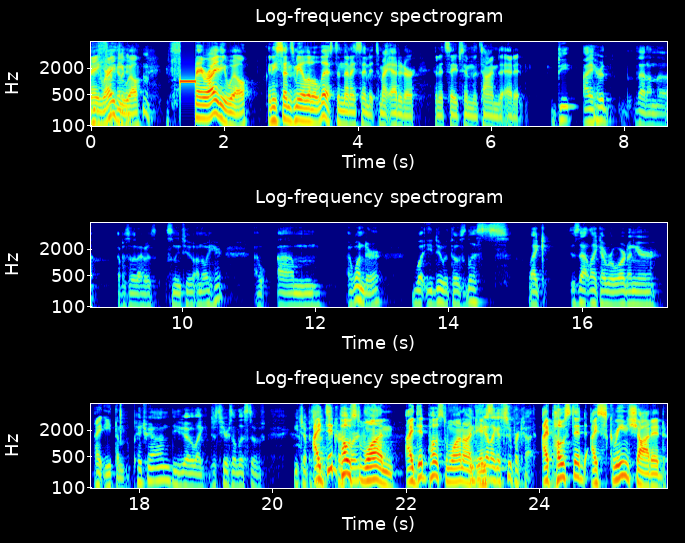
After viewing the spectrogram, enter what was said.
f***ing right he will. F***ing A right he will. And he sends me a little list and then I send it to my editor and it saves him the time to edit. Do I heard that on the episode I was listening to on the way here. I, um, I wonder what you do with those lists. Like, is that like a reward on your I eat them. Patreon? Do you go like just here's a list of each episode? I did post one. I did post one on Do you get like a supercut? I posted I screenshotted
